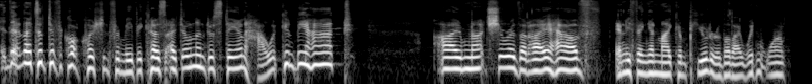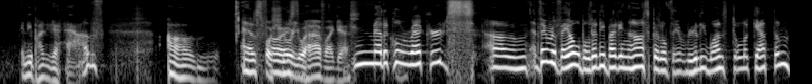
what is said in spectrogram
th- that's a difficult question for me because I don't understand how it can be hacked. I'm not sure that I have anything in my computer that I wouldn't want anybody to have. Um, as For far sure as you have, I guess. medical records, um, they're available to anybody in the hospital if they really wants to look at them.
